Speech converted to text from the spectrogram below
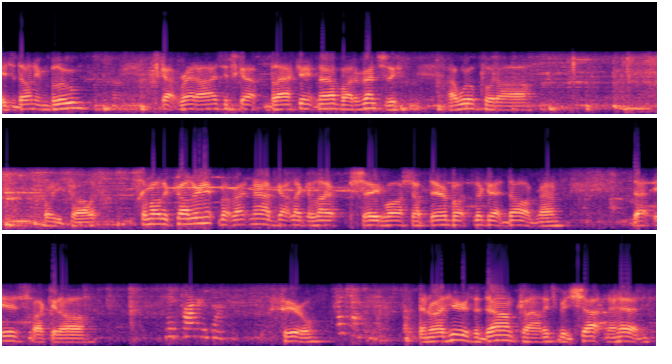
It's done in blue. It's got red eyes. It's got black in it now, but eventually I will put, uh, what do you call it? Some other color in it, but right now I've got like a light shade wash up there, but look at that dog, man. That is fucking, uh, Miss Parker's office. feral. Hi, Captain. And right here is a down clown. It's been shot in the head.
